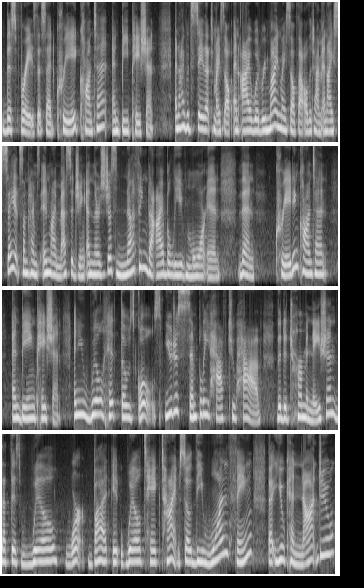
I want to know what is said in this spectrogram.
this phrase that said, create content and be patient. And I would say that to myself and I would remind myself that all the time. And I say it sometimes in my messaging. And there's just nothing that I believe more in than creating content and being patient, and you will hit those goals. You just simply have to have the determination that this will work, but it will take time. So, the one thing that you cannot do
